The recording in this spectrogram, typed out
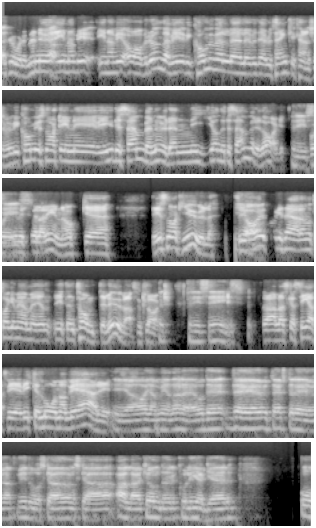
riktigt roligt. Men nu Ja. innan, vi, innan vi avrundar, vi, vi kommer väl, eller det du tänker kanske, men vi kommer ju snart in i, vi är i december nu, den 9 december idag. Och vi Precis. spelar in och eh, det är snart jul. Så Ja. jag har ju tagit äran och tagit med mig en liten tomteluva såklart. Precis. Så alla ska se att vi är, vilken månad vi är i. Ja, jag menar det. Och det, det jag är ute efter är ju att vi då ska önska alla kunder, kollegor och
